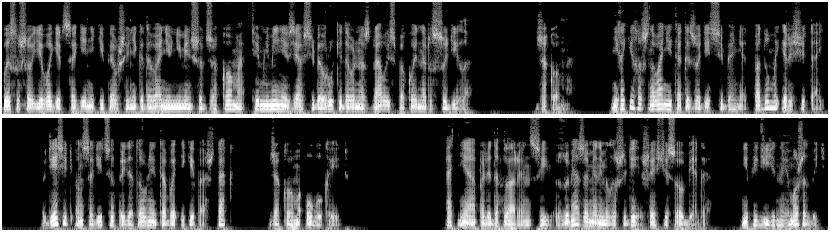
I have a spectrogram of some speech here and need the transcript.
Выслушав его, герцогиня, кипевшая негодованием не меньше Джакома, тем не менее, взяв себя в руки, довольно здраво и спокойно рассудила. «Джакома, никаких оснований так изводить себя нет. Подумай и рассчитай. В десять он садится в приготовленный тобой экипаж, так? Джакомо угукает. От Неаполя до Флоренции с двумя заменами лошадей шесть часов бега. Непредвиденное может быть?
